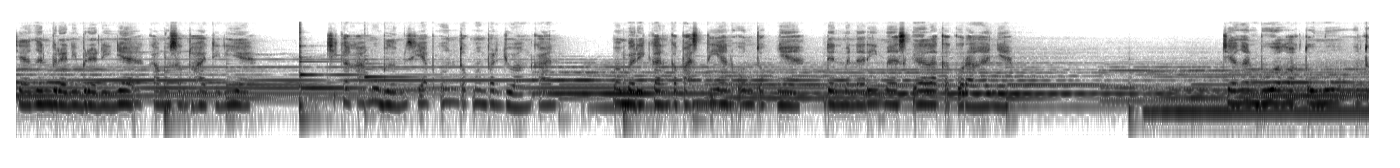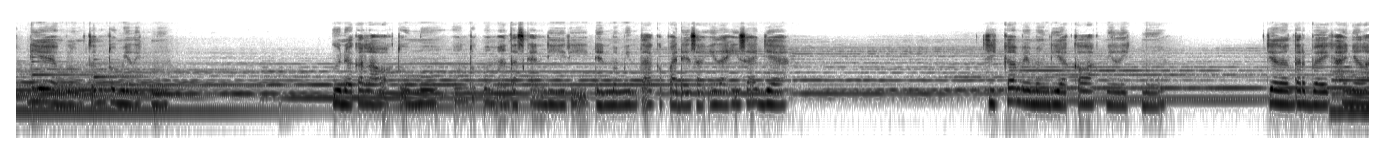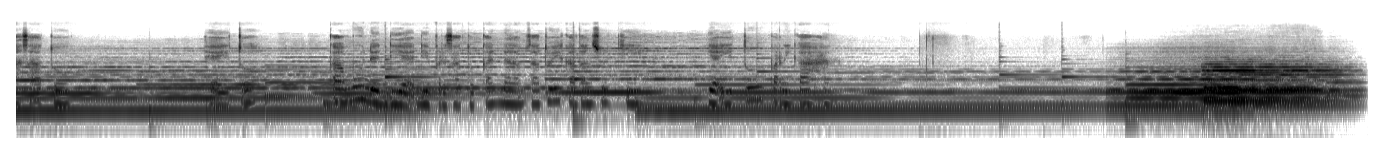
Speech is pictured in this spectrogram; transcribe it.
Jangan berani-beraninya kamu sentuh hati dia. Jika kamu belum siap untuk memperjuangkan, memberikan kepastian untuknya, dan menerima segala kekurangannya. Jangan buang waktumu untuk dia yang belum tentu milikmu. Gunakanlah waktumu untuk memantaskan diri dan meminta kepada Sang Ilahi saja. Jika memang dia kelak milikmu, jalan terbaik hanyalah satu, yaitu kamu dan dia dipersatukan dalam satu ikatan suci.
